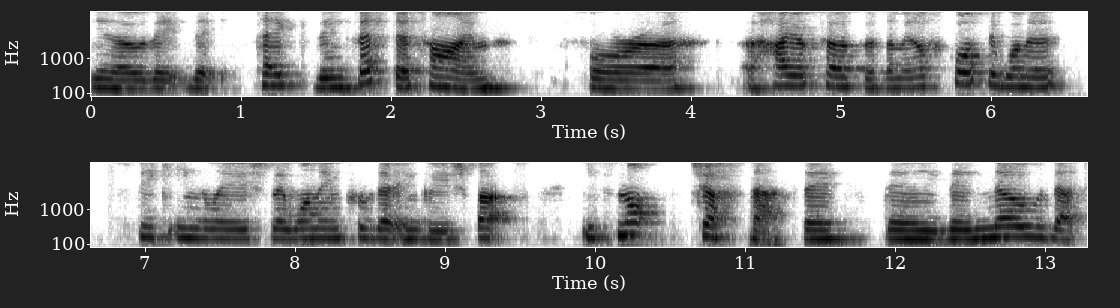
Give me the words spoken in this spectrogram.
you know, they, they take, they invest their time for uh, a higher purpose. I mean, of course, they want to speak English, they want to improve their English, but it's not just that. They, they, they know that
